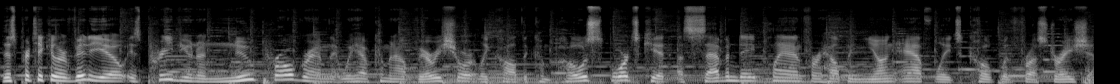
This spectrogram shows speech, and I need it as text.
This particular video is previewing a new program that we have coming out very shortly called the Compose Sports Kit, a seven day plan for helping young athletes cope with frustration.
